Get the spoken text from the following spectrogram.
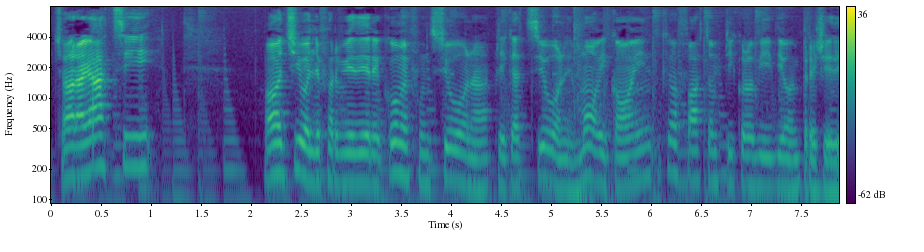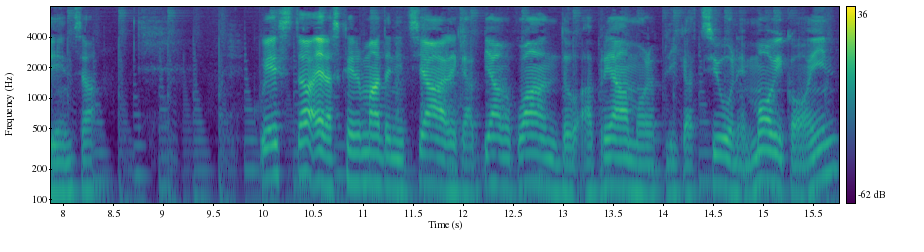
Ciao ragazzi, oggi voglio farvi vedere come funziona l'applicazione Movicoin che ho fatto un piccolo video in precedenza. Questa è la schermata iniziale che abbiamo quando apriamo l'applicazione Movicoin.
